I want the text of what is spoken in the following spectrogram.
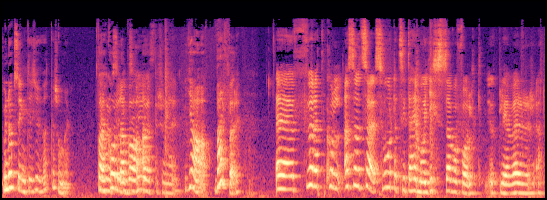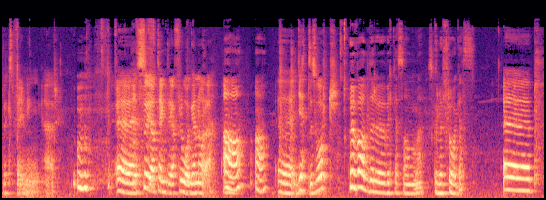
men du har också intervjuat personer. För Jag att har kolla vad... intervjuat personer. Ja, varför? Eh, för att kolla, alltså så här, svårt att sitta hemma och gissa vad folk upplever att växtförädling är. Mm. Eh, så jag tänkte jag frågar några. Ja, ja. Eh, jättesvårt. Hur valde du vilka som skulle frågas? Eh, pff,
